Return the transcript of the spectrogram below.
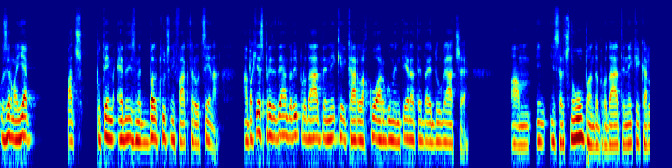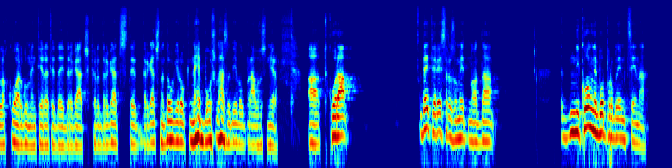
oziroma je pač potem eden izmed bolj ključnih faktorjev cena. Ampak jaz predvidevam, da vi prodajate nekaj, kar lahko argumentirate, da je drugače. Um, in, in srčno upam, da prodajate nekaj, kar lahko argumentirate, da je drugače, ker drugače ste, drugače na dolgi rok ne bo šla zadeva v pravo smer. Uh, tako da, dajte res razumeti, no, da nikoli ne bo problem cena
